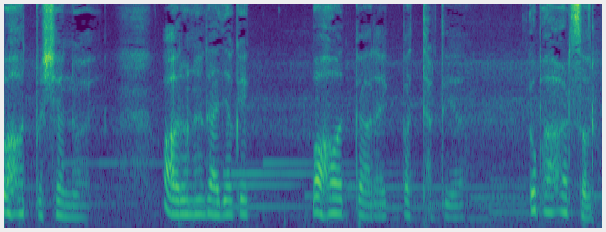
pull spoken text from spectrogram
बहुत प्रसन्न हुए और उन्होंने राजा को एक बहुत प्यारा एक पत्थर दिया, उपहार स्वरूप।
